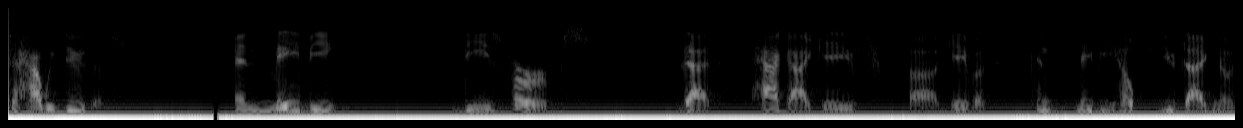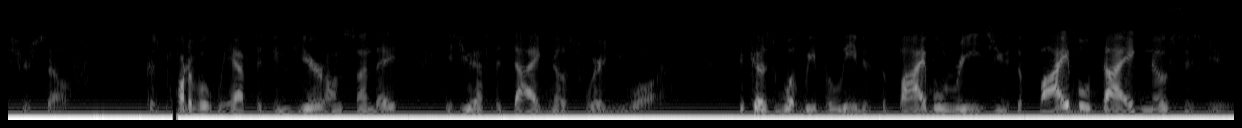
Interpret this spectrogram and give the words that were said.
To how we do this. And maybe these verbs that Haggai gave, uh, gave us can maybe help you diagnose yourself. Because part of what we have to do here on Sundays is you have to diagnose where you are. Because what we believe is the Bible reads you, the Bible diagnoses you.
